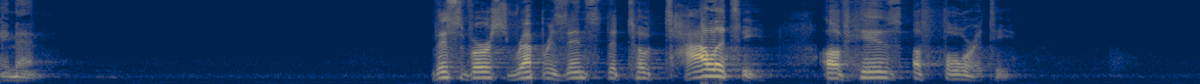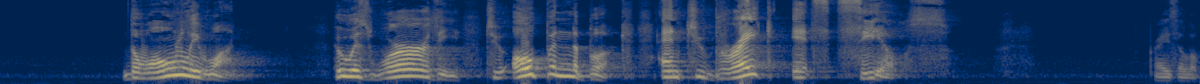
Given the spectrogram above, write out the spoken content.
Amen. This verse represents the totality of his authority the only one who is worthy to open the book and to break its seals. Praise the Lord.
